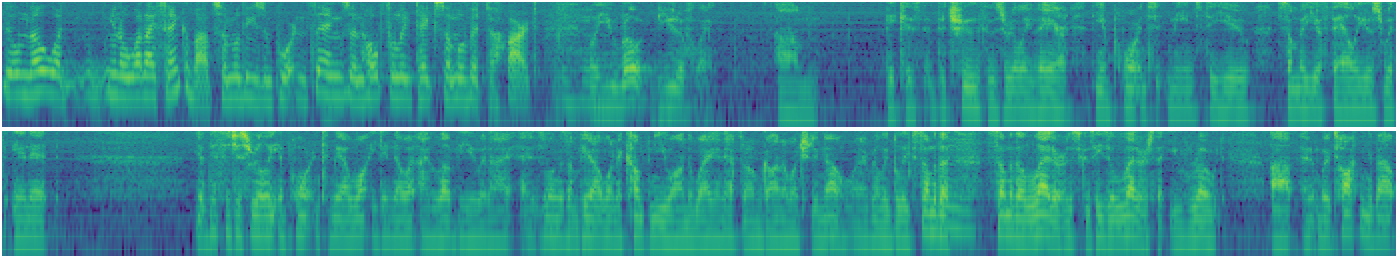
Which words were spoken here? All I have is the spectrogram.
they'll know what you know what I think about some of these important things, and hopefully take some of it to heart. Well, you wrote beautifully um, because the, the truth was really there, the importance it means to you, some of your failures within it. You know, this is just really important to me. I want you to know it. I love you, and I, as long as I'm here, I want to accompany you on the way. And after I'm gone, I want you to know what I really believe. Some of the, some of the letters, because these are letters that you wrote, uh, and we're talking about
